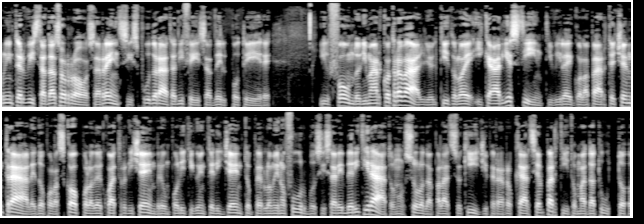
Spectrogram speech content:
un'intervista da Sorrosa, Renzi spudorata difesa del potere. Il fondo di Marco Travaglio, il titolo è I cari estinti, vi leggo la parte centrale, dopo la scoppola del 4 dicembre un politico intelligente o perlomeno furbo si sarebbe ritirato non solo da Palazzo Chigi per arroccarsi al partito ma da tutto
